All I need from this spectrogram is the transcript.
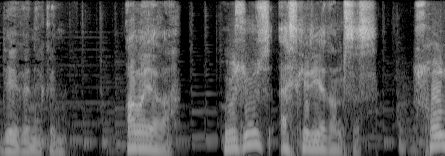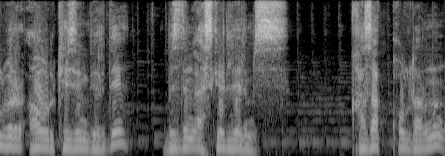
деген екен. Абай аға өзіңіз әскери адамсыз. Сол бір ауыр кезеңдерде біздің әскерлеріміз қазақ қолдарының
